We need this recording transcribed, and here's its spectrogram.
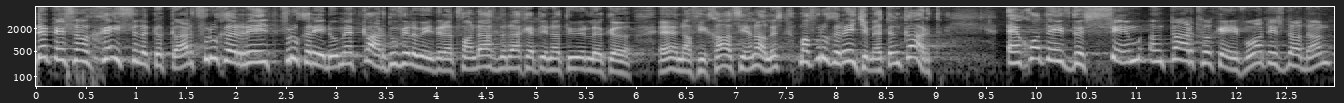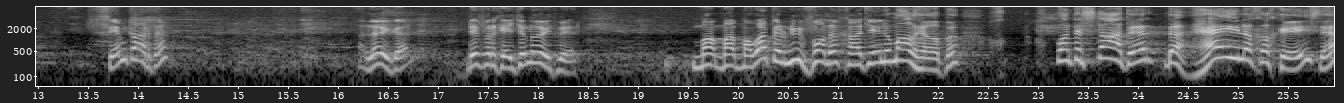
Dit is een geestelijke kaart. Vroeger, reed, vroeger reden we met kaart. Hoeveel weten dat? Vandaag de dag heb je natuurlijk eh, navigatie en alles. Maar vroeger reed je met een kaart. En God heeft de Sim een kaart gegeven. Wat is dat dan? Simkaart, hè? Leuk, hè? Dit vergeet je nooit meer. Maar, maar, maar wat er nu volgt gaat je helemaal helpen. Want er staat er, de Heilige Geest, hè,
